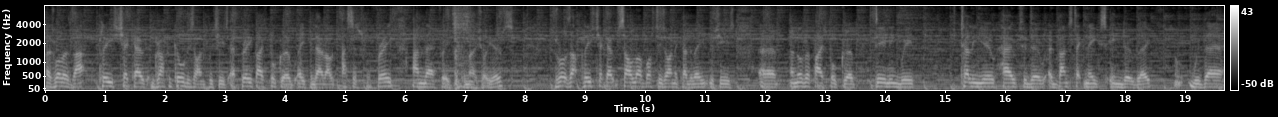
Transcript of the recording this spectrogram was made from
As well as that, please check out Graphical Design, which is a free Facebook group where you can download assets for free and they're free for commercial use. As well as that, please check out Solar Boss Design Academy, which is uh, another Facebook group dealing with telling you how to do advanced techniques in Doodly with their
